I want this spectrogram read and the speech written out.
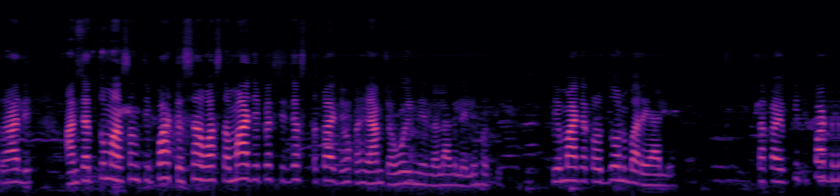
तर आली. आणि त्यात तुम्हाला सांगते पहाटे सहा वाजता माझ्यापेक्षा जास्त काळजी हो का हे आमच्या वहिनीला लागलेली होती. ते माझ्याकडे दोन बारे आले. सकाळी किती पहाटे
